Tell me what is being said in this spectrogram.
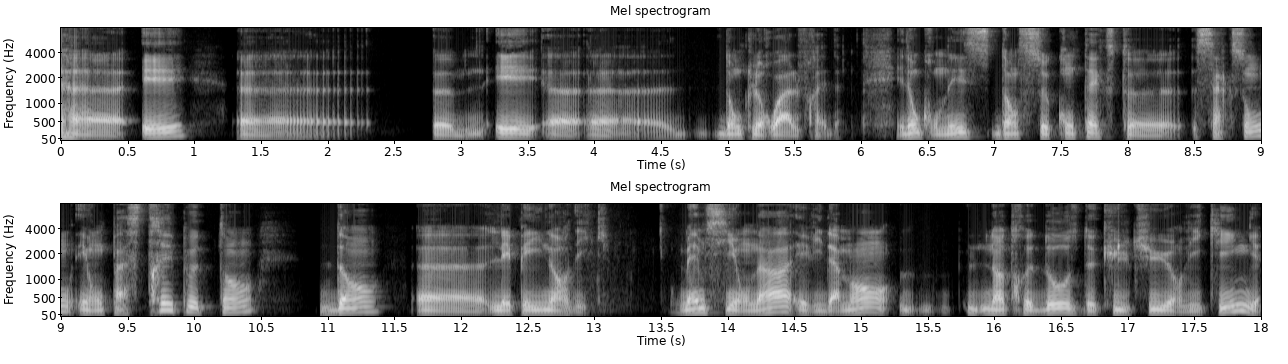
euh, et euh, euh, donc le roi Alfred. Et donc on est dans ce contexte saxon et on passe très peu de temps dans les pays nordiques. Même si on a évidemment notre dose de culture viking,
